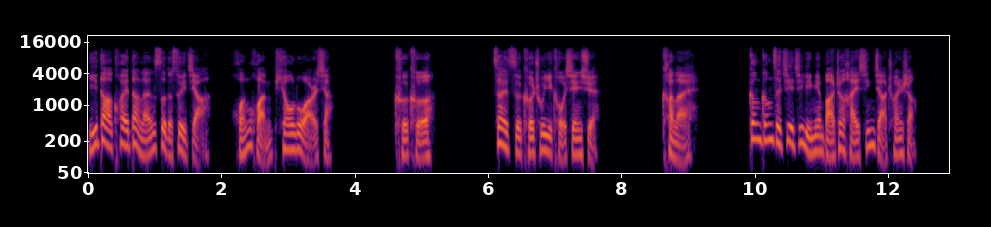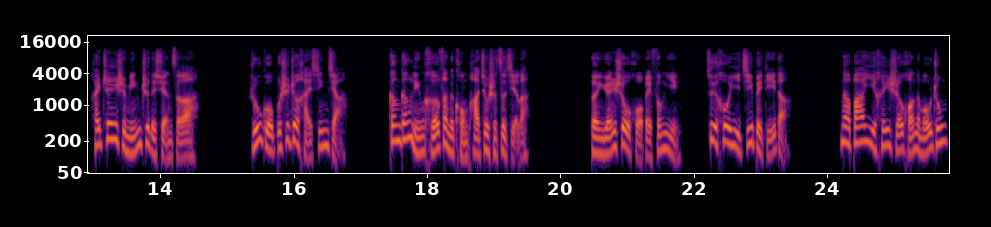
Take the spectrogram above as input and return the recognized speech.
一大块淡蓝色的碎甲缓缓飘落而下。咳咳，再次咳出一口鲜血。看来，刚刚在借机里面把这海星甲穿上，还真是明智的选择啊！如果不是这海星甲，刚刚领盒饭的恐怕就是自己了。本源兽火被封印，最后一击被抵挡。那八翼黑蛇皇的眸中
